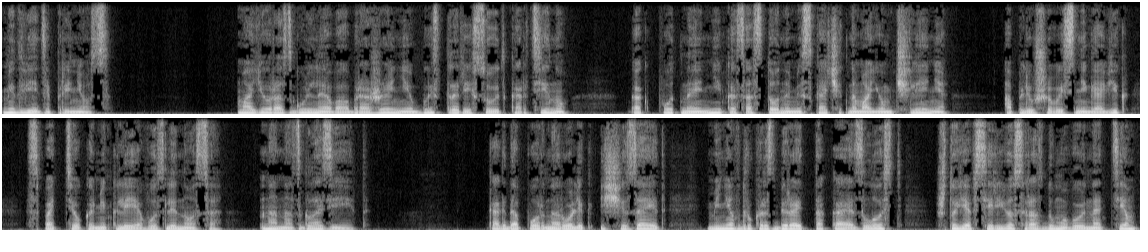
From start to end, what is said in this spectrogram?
медведя принес. Мое разгульное воображение быстро рисует картину, как потная Ника со стонами скачет на моем члене, а плюшевый снеговик с подтеками клея возле носа на нас глазеет. Когда порно-ролик исчезает, меня вдруг разбирает такая злость, что я всерьез раздумываю над тем,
